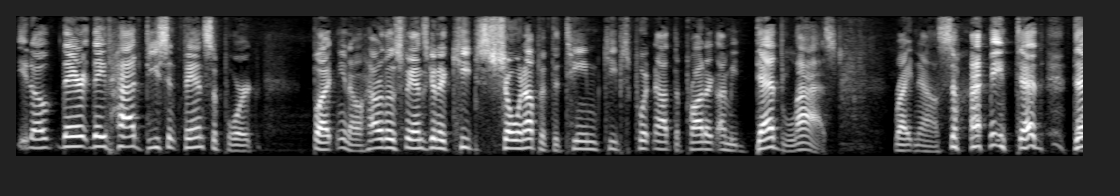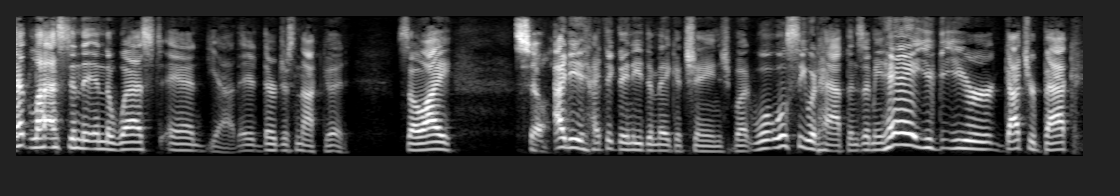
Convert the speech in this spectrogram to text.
you know, they're they've had decent fan support, but you know, how are those fans going to keep showing up if the team keeps putting out the product? I mean, dead last right now. So I mean, dead dead last in the in the West, and yeah, they're they're just not good. So I. So I need. I think they need to make a change, but we'll we'll see what happens. I mean, hey, you you're got your back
